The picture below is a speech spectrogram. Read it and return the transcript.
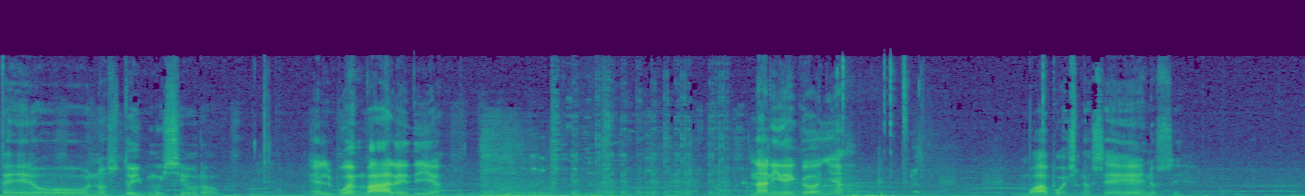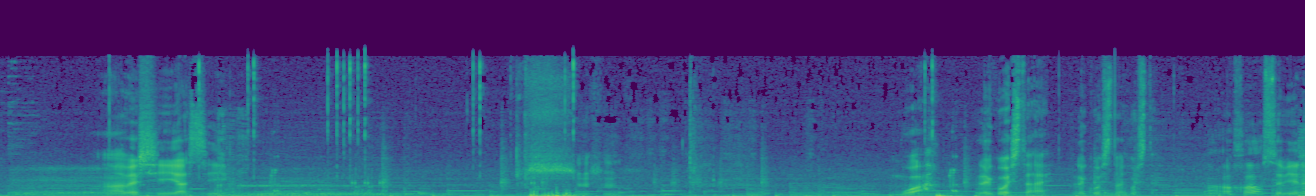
Pero no estoy muy seguro. El buen vale, tío. Nah, ni de coña. Buah, pues no sé, ¿eh? No sé. A ver si así. Buah, le cuesta, eh. Le cuesta, le cuesta. Ojo, se viene.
